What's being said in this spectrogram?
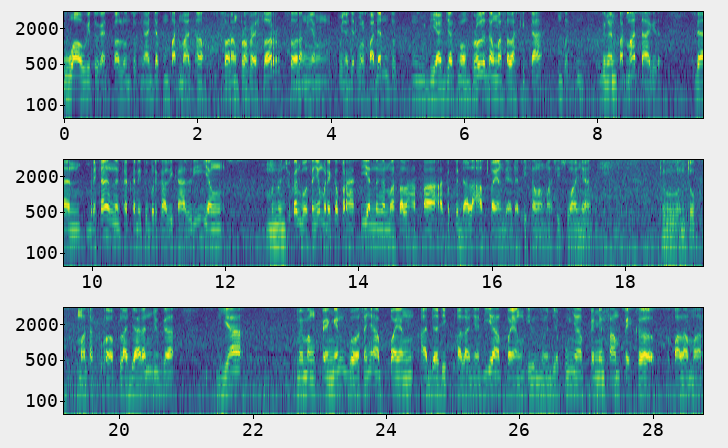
Wow gitu kan. Kalau untuk ngajak empat mata, eh, seorang profesor, seorang yang punya jadwal padat untuk diajak ngobrol tentang masalah kita empat- dengan empat mata gitu. Dan mereka menekankan itu berkali-kali yang menunjukkan bahwasanya mereka perhatian dengan masalah apa atau kendala apa yang dihadapi sama mahasiswanya. Tuh untuk mata eh, pelajaran juga dia memang pengen bahwasanya apa yang ada di kepalanya dia, apa yang ilmu yang dia punya, pengen sampai ke kepala ma-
